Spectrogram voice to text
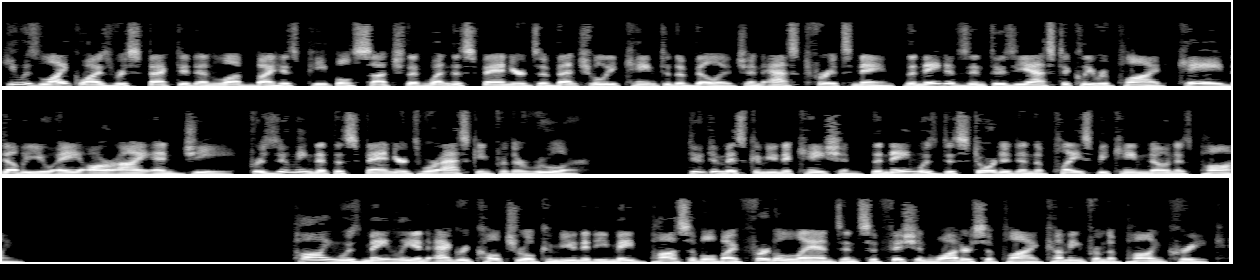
He was likewise respected and loved by his people such that when the Spaniards eventually came to the village and asked for its name, the natives enthusiastically replied, Kawaring, presuming that the Spaniards were asking for their ruler. Due to miscommunication, the name was distorted and the place became known as Pawing. Pawing was mainly an agricultural community made possible by fertile lands and sufficient water supply coming from the Pawing Creek.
